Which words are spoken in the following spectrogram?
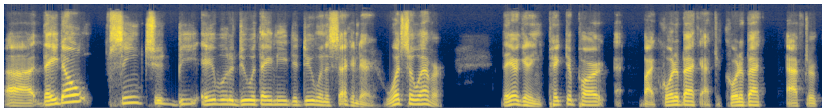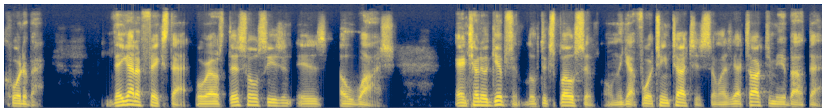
Uh, they don't seem to be able to do what they need to do in the secondary whatsoever. They are getting picked apart by quarterback after quarterback after quarterback. They got to fix that, or else this whole season is a wash. Antonio Gibson looked explosive, only got 14 touches. Somebody's got to talk to me about that.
